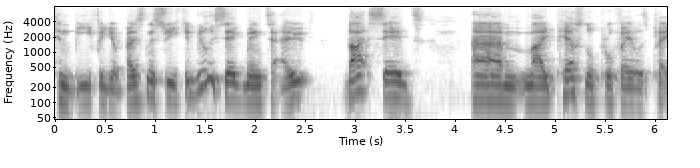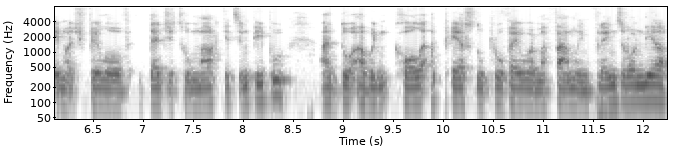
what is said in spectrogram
can be for your business. So you can really segment it out. That said, um, my personal profile is pretty much full of digital marketing people. I don't, I wouldn't call it a personal profile where my family and friends are on there,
